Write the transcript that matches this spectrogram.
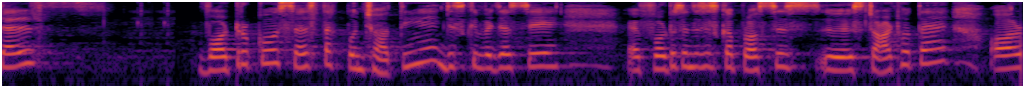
सेल्स वाटर को सेल्स तक पहुंचाती हैं, जिसकी वजह से फोटोसिंथेसिस का प्रोसेस स्टार्ट होता है और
